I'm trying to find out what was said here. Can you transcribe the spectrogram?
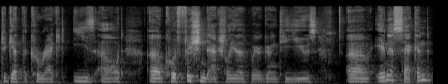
to get the correct ease out uh, coefficient actually that we're going to use uh, in a second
